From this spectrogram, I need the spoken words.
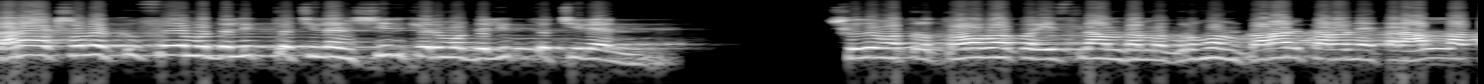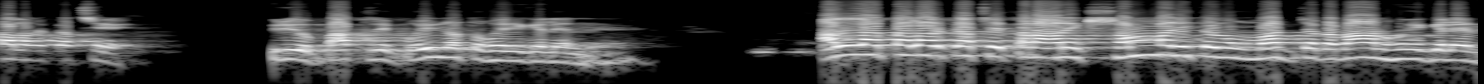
তারা একসময় কুফরের মধ্যে লিপ্ত ছিলেন, শির্কের মধ্যে লিপ্ত ছিলেন। শুধুমাত্র তহবা করে ইসলাম ধর্ম গ্রহণ করার কারণে তারা আল্লাহ তালার কাছে প্রিয় পাত্রে পরিণত হয়ে গেলেন। আল্লাহ তালার কাছে তারা অনেক সম্মানিত এবং মর্যাদাবান হয়ে গেলেন।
